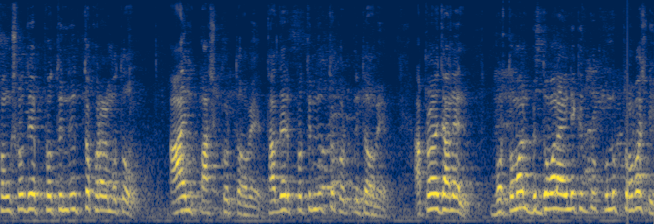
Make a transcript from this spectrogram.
সংসদে প্রতিনিধিত্ব করার মতো আইন পাশ করতে হবে। তাদের প্রতিনিধিত্ব নিতে হবে। আপনারা জানেন, বর্তমান বিদ্যমান আইনে কিন্তু কোনো প্রবাসী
